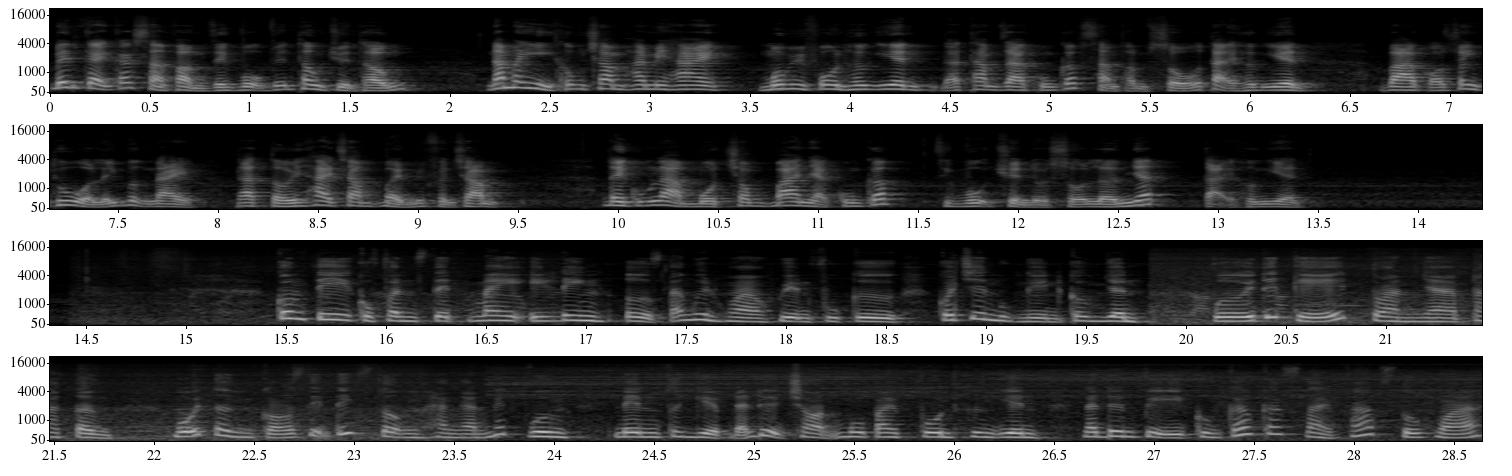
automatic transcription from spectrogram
Bên cạnh các sản phẩm dịch vụ viễn thông truyền thống, năm 2022, Mobifone Hưng Yên đã tham gia cung cấp sản phẩm số tại Hưng Yên và có doanh thu ở lĩnh vực này đạt tới 270%. Đây cũng là một trong ba nhà cung cấp dịch vụ chuyển đổi số lớn nhất tại Hưng Yên. Công ty cổ phần dệt may Ý Linh ở xã Nguyên Hòa, huyện Phú Cử có trên 1.000 công nhân với thiết kế toàn nhà 3 tầng. Mỗi tầng có diện tích rộng hàng ngàn mét vuông nên doanh nghiệp đã lựa chọn Mobile Phone Hưng Yên là đơn vị cung cấp các giải pháp số hóa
